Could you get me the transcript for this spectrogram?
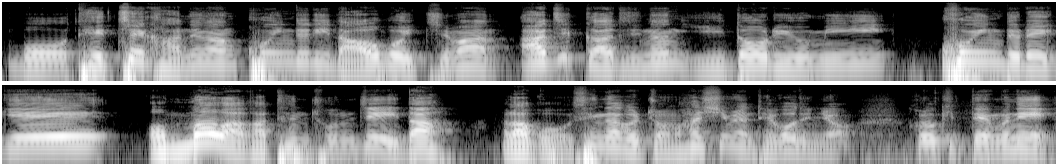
뭐 대체 가능한 코인들이 나오고 있지만 아직까지는 이더리움이 코인들에게 엄마와 같은 존재이다. 라고 생각을 좀 하시면 되거든요. 그렇기 때문에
